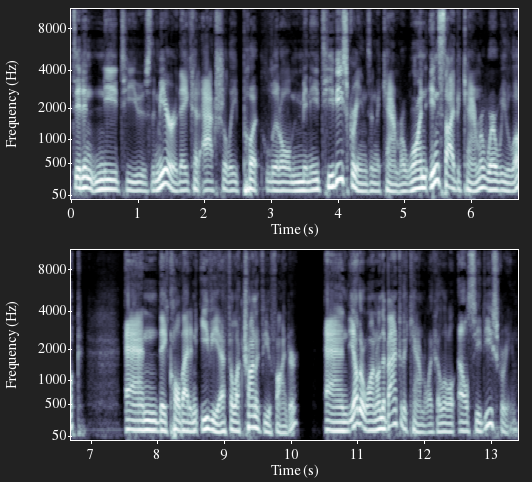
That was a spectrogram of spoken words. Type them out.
didn't need to use the mirror. They could actually put little mini TV screens in the camera, one inside the camera where we look, and they call that an EVF, electronic viewfinder, and the other one on the back of the camera, like a little LCD screen.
